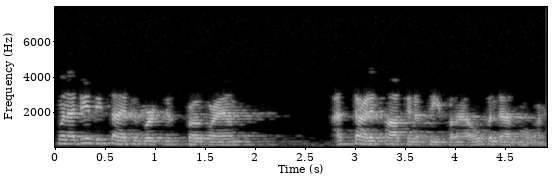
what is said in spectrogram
When I did decide to work this program, I started talking to people. I opened up more.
